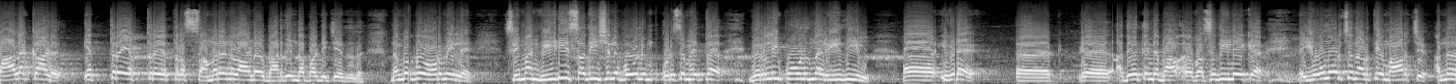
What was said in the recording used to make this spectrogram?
പാലക്കാട് എത്ര എത്ര എത്ര സമരങ്ങളാണ് ഭാരതീയ ജനതാ പാർട്ടി ചെയ്തത്. നമുക്ക് ഓർമ്മയില്ലേ ശ്രീമാൻ വി ഡി സതീശന് പോലും ഒരു സമയത്ത് വിരളി പോളുന്ന രീതിയിൽ ഇവിടെ അദ്ദേഹത്തിന്റെ വസതിയിലേക്ക് യുവമോർച്ച നടത്തിയ മാർച്ച് അന്ന്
